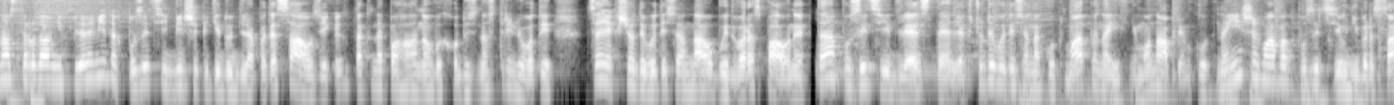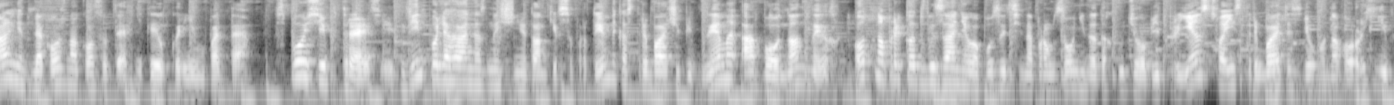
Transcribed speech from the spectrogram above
На стародавніх пірамідах позиції більше підійдуть підійдуть для ПТСАУ, з яких так непогано виходить настрілювати. Це якщо дивитися на обидва респауни, та позиції для СТ, якщо дивитися на кут мапи на їхньому напрямку. На інших мапах позиції універсальні для кожного класу техніки, окрім ПТ. Спосіб третій. Він полягає на знищенні танків супротивника, стрибаючи під ними або на них. От, наприклад, ви зайняли позиції на промзоні на даху цього підприємства і стрибаєте з нього на ворогів.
